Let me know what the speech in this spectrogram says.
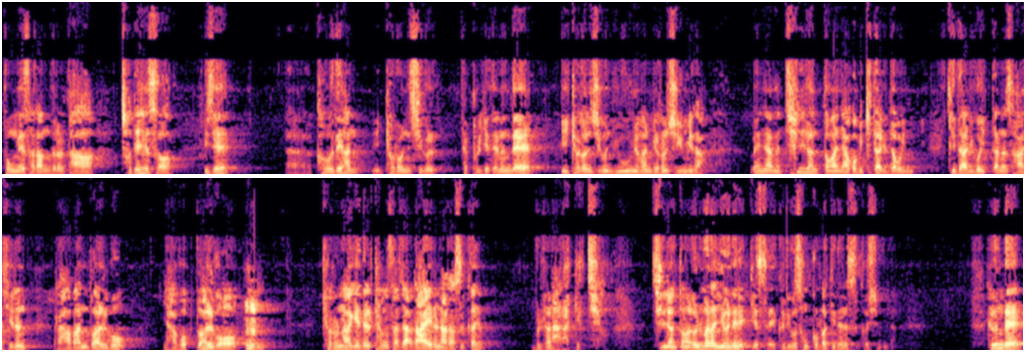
동네 사람들을 다 초대해서 이제 어, 거대한 결혼식을 베풀게 되는데 이 결혼식은 유명한 결혼식입니다. 왜냐하면 7년 동안 야곱이 기다리다고, 기다리고 있다는 사실은 라반도 알고 야곱도 알고 결혼하게 될 당사자 라헬은 알았을까요? 물론 알았겠죠. 7년 동안 얼마나 연애했겠어요. 그리고 손꼽아 기다렸을 것입니다. 그런데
